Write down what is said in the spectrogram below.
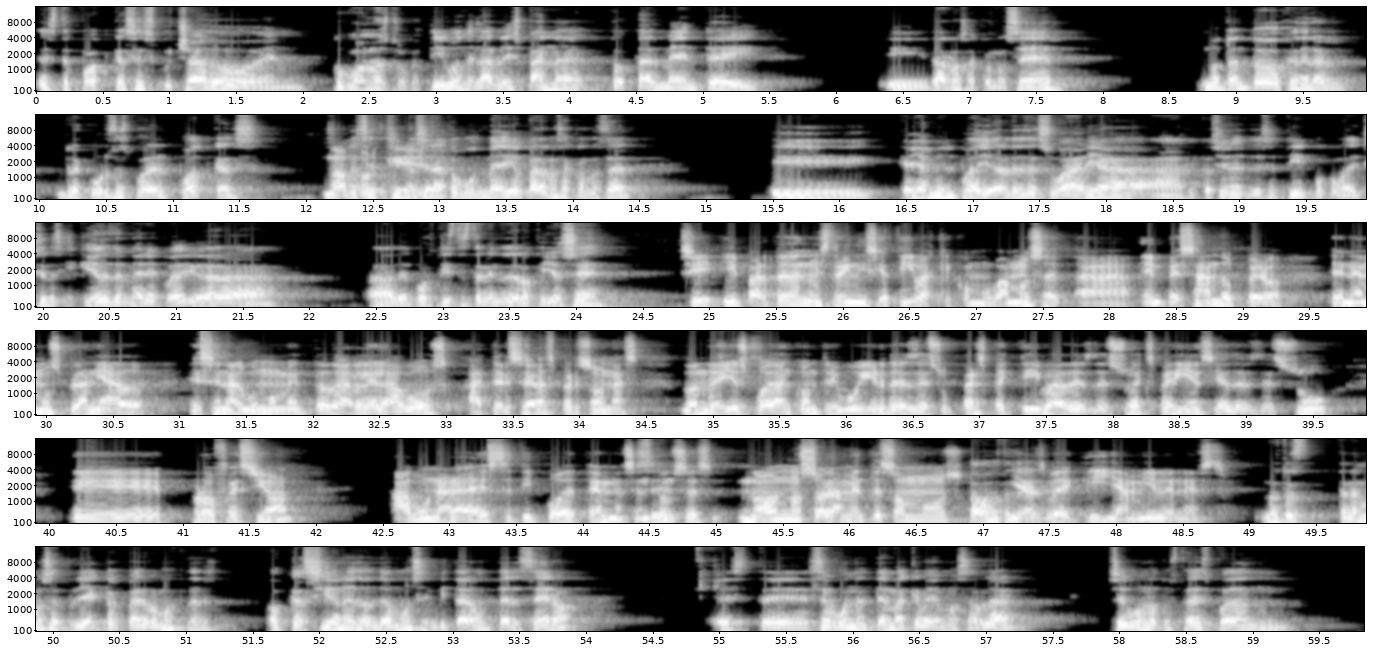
este podcast es escuchado en, como nuestro objetivo en el habla hispana totalmente y, y darnos a conocer. No tanto generar recursos por el podcast. No, porque... será como un medio para darnos a conocer y que Yamil puede ayudar desde su área a situaciones de ese tipo, como adicciones, y que yo desde mi área pueda ayudar a, a deportistas también desde lo que yo sé. Sí, y parte de nuestra iniciativa, que como vamos a, empezando, pero tenemos planeado, es en algún momento darle la voz a terceras personas donde ellos puedan contribuir desde su perspectiva, desde su experiencia, desde su eh, profesión abonar a este tipo de temas. Entonces, no, no solamente somos Yazbek y Yamil en esto. Nosotros tenemos el proyecto, pero vamos a tener ocasiones donde vamos a invitar a un tercero, este, según el tema que vayamos a hablar, según lo que ustedes puedan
